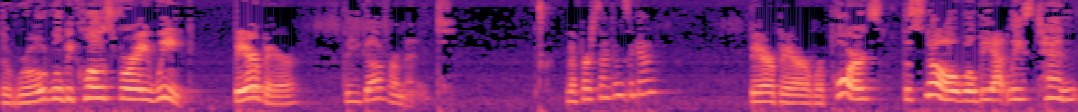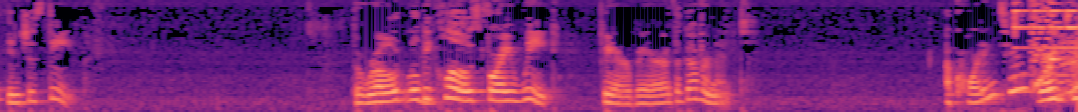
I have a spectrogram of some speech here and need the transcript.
The road will be closed for a week. Bear Bear, the government. The first sentence again? Bear Bear reports the snow will be at least 10 inches deep. The road will be closed for a week. Bear Bear, the government. According to? Very good.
